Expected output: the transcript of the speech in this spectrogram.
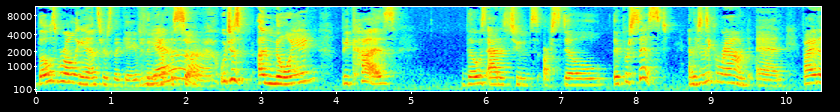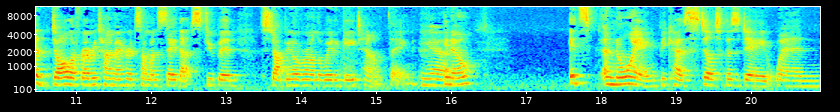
Those were all the answers they gave in the Yeah. episode. Which is annoying because those attitudes are still they persist and they Mm-hmm. stick around and if i had a dollar for every time i heard someone say that stupid stopping over on the way to gay town thing Yeah. you know it's annoying because still to this day when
